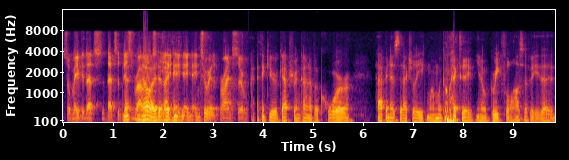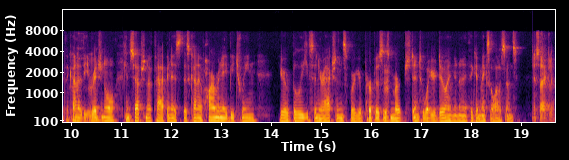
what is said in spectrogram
so maybe that's that's the best no, route no, I, I think in, in, into it, right? So I think you're capturing kind of a core happiness that actually, when we go back to you know Greek philosophy, the the kind of the mm-hmm. original conception of happiness, this kind of harmony between your beliefs and your actions, where your purpose is mm-hmm. merged into what you're doing, and I think it makes a lot of sense. Exactly.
